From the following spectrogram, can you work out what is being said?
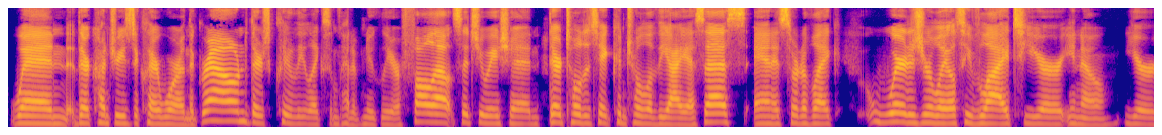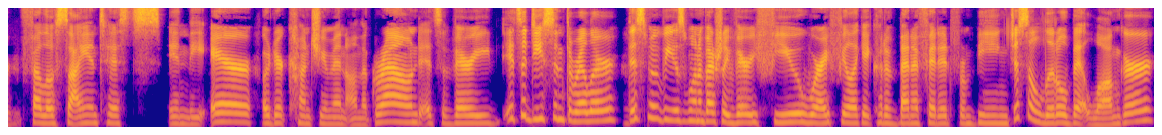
when their countries declare war on the ground. There's clearly like some kind of nuclear fallout situation. They're told to take control of the ISS, and it's sort of like where does your loyalty lie to your, you know, your fellow scientists in the air or your countrymen on the ground? It's a very, it's a decent thriller. This movie is one of actually very few where I feel like it could have benefited from being just a little bit longer.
